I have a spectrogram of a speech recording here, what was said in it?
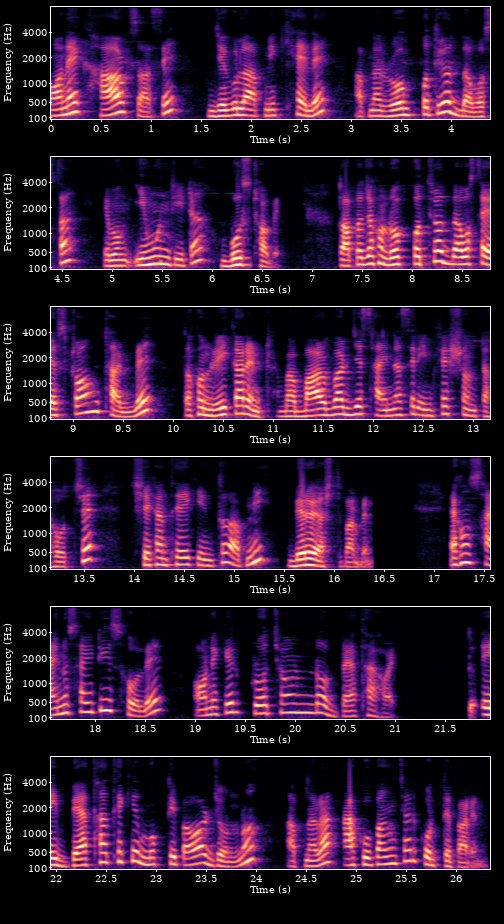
অনেক হার্বস আছে যেগুলো আপনি খেলে আপনার রোগ প্রতিরোধ ব্যবস্থা এবং ইমিউনিটিটা বুস্ট হবে। তো আপনার যখন রোগ প্রতিরোধ ব্যবস্থা স্ট্রং থাকবে, তখন রিকারেন্ট বা বারবার যে সাইনাসের ইনফেকশনটা হচ্ছে, সেখান থেকে কিন্তু আপনি বেরোয় আসতে পারবেন। এখন সাইনোসাইটিস হলে অনেকের প্রচণ্ড ব্যথা হয়। তো এই ব্যথা থেকে মুক্তি পাওয়ার জন্য আপনারা আকুপাংচার করতে পারেন।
